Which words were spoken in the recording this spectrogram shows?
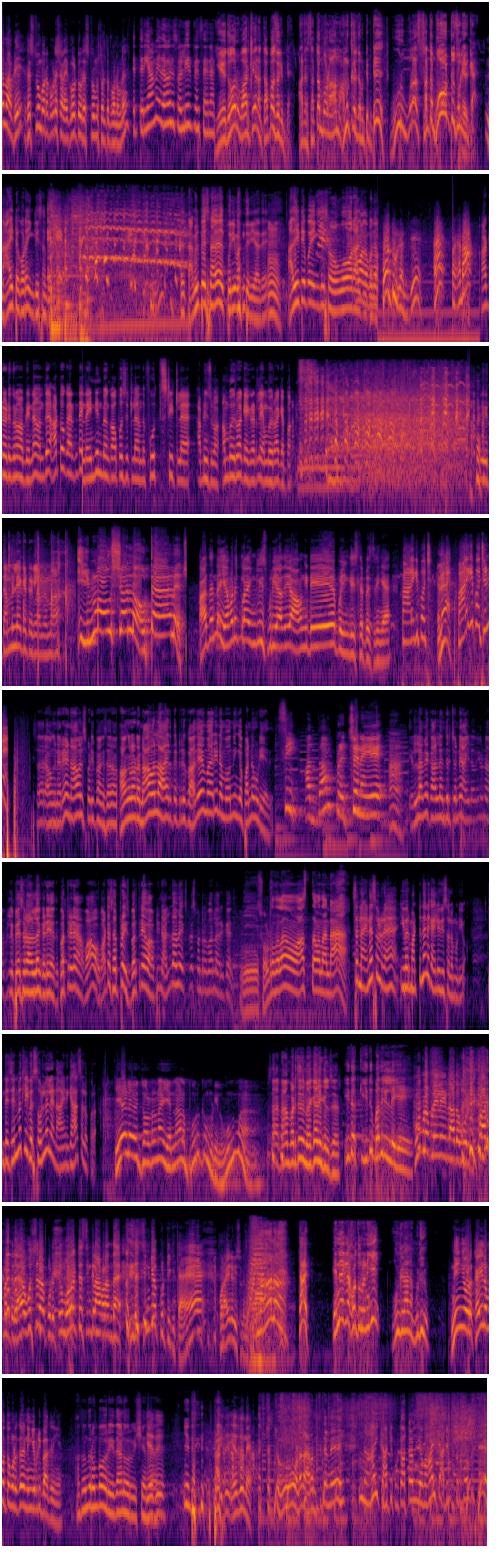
ஏமா அப்படி? ரெஸ்ட் ரூம் போறப்ப கூட shall I go to rest room சொல்லிட்டு போனோம்னு தெரியாம ஏதோ ஒரு சொல்லியிருப்பேன் சார். ஏதோ ஒரு வார்த்தையை நான் தப்பா சொல்லிவிட்டேன். அதை சத்தம் போடாம அமுக்கிறத விட்டுவிட்டு ஊர் பூரா சத்தம் போட்டு சொல்லியிருக்கேன். நாய்கிட்ட கூட இங்கிலீஷ் தான் தமிழ் பேசினாவே அது புரியுமான்னு தெரியாது. அதுகிட்டே போய் இங்கிலீஷ் ஓவரா போட்டு ஆட்டோ எடுக்கிறோம் அப்படின்னா வந்து ஆட்டோக்காரன்ட்ட இந்த இந்தியன் பேங்க் ஆப்போசிட்ல அந்த ஃபோர்த் ஸ்ட்ரீட்ல அப்படின்னு சொல்லுவான். ஐம்பது ரூபா கேட்குற இடத்துல எண்பது ரூபா கேட்பான் இதுக்கு தமிழ்லயே கேட்டிருக்கலாமேமா இமோஷனல் டேமேஜ் அது என்ன எவனுக்கெல்லாம் இங்கிலீஷ் புரியாதையோ அவங்கிட்டே போய் இங்கிலீஷ்ல பேசுறீங்க? பழகி போச்சு. பழகி போச்சுன்னு. சார் அவங்க நிறைய நாவல்ஸ் படிப்பாங்க சார். அவங்களோட நாவல்ல ஆயிரத்தி எட்டு இருக்கும். அதே மாதிரி நம்ம வந்து இங்க பண்ண முடியாது. சி அதான் பிரச்சனையே. எல்லாமே காலைல எந்திரிச்சோடனே ஐ லவ் யூ அப்படி பேசுற ஆள்லாம் கிடையாது. பர்த்டே வா வாட் சர்ப்ரைஸ் பர்த்டே வா அப்படின்னு எல்லாமே எக்ஸ்பிரஸ் பண்ற மாதிரிலாம் இருக்காது. நீ சொல்றதெல்லாம் வாஸ்தவம் தான்டா. சார் நான் என்ன சொல்றேன்? இவர் மட்டும்தான் எனக்கு ஐ லவ் யூ சொல்ல முடியும். இந்த ஜென்மத்துல இவர் சொல்லலைன்னா எனக்கு யார் சொல்ல போறா? ஏழு சொல்றேன்னா என்னால பொறுக்க முடியல. உண்மை. சார் நான் படிச்சது மெக்கானிக்கல் சார் இதற்கு இது பதில் இல்லையே. பொம்பளை பிள்ளைகளே இல்லாத ஒரு டிபார்ட்மெண்ட்ல உசுர கொடுத்து முரட்டு சிங்களா வளர்ந்த இந்த சிங்க குட்டிக்கிட்ட ஒரு ஐலவி சொல்லுங்க. நானா? டேய் என்ன கொடுத்துற நீ? உங்களால முடியும். நீங்க ஒரு கையில மொத்தம் கொடுக்க நீங்க எப்படி பாக்குறீங்க? அது வந்து ரொம்ப ஒரு இதான ஒரு விஷயம் எது? எதுன்னு? வளர ஆரம்பிச்சுட்டே நாய் காட்டி கொடுக்காட்டாலும் என் வாய் காட்டி கொடுத்துட்டு போட்டு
